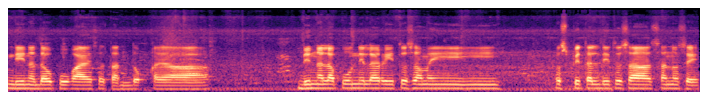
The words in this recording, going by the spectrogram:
hindi na daw po kaya sa tandok. Kaya dinala po nila rito sa may hospital dito sa San Jose.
